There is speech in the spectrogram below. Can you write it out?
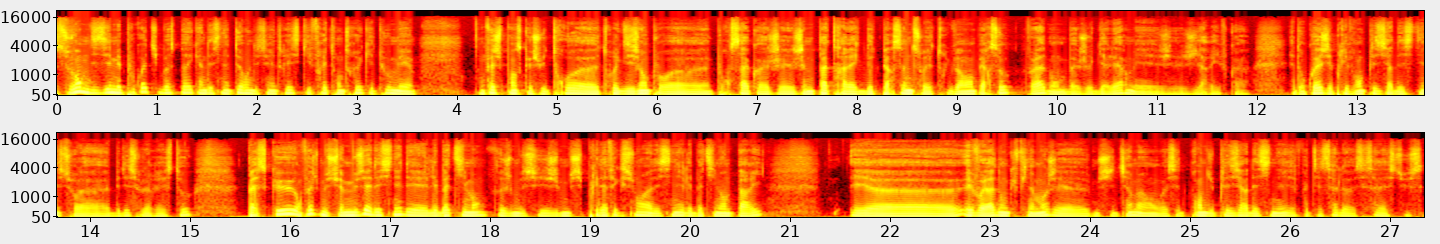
souvent, on me disait, mais pourquoi tu bosses pas avec un dessinateur ou une dessinatrice qui ferait ton truc et tout Mais en fait, je pense que je suis trop, euh, trop exigeant pour, euh, pour ça. Quoi. J'aime pas travailler avec d'autres personnes sur les trucs vraiment perso. Voilà, donc bah, je galère, mais j'y arrive. Quoi. Et donc, ouais, j'ai pris vraiment plaisir à dessiner sur la BD sur le resto. Parce que, en fait, je me suis amusé à dessiner des, les bâtiments. je, me suis, je me suis pris d'affection à dessiner les bâtiments de Paris. Et, euh, et, voilà, donc finalement, je me suis dit, tiens, bah, on va essayer de prendre du plaisir à dessiner. En fait, c'est ça, ça l'astuce.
